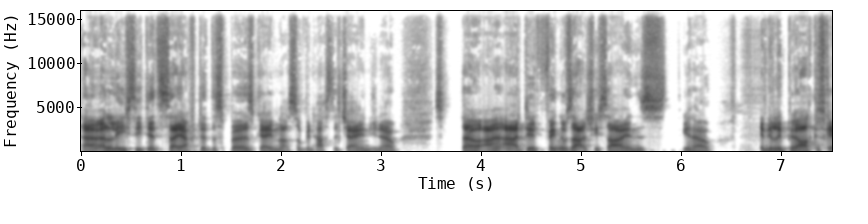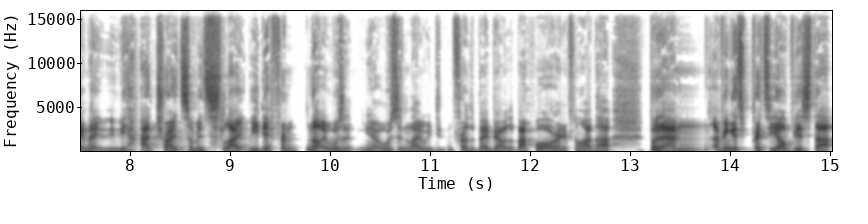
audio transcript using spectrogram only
Uh, at least he did say after the Spurs game that something has to change, you know. So I, I did think there was actually signs, you know, in the Olympiacos game that he had tried something slightly different. No, it wasn't, you know, it wasn't like we didn't throw the baby out with the bathwater or anything like that. But um, I think it's pretty obvious that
